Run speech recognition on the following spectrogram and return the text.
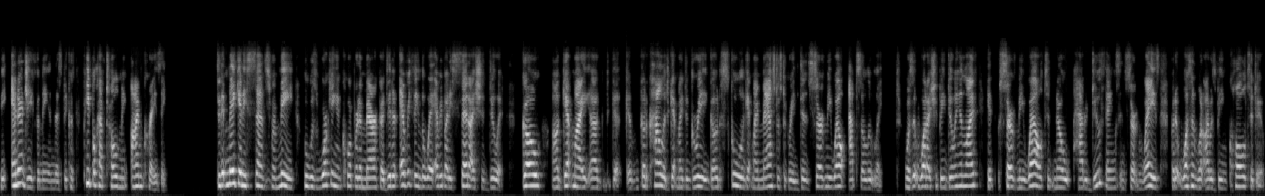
the energy for me in this, because people have told me I'm crazy. Did it make any sense for me, who was working in corporate America, did it everything the way everybody said I should do it? Go uh, get my uh, get, go to college, get my degree, go to school and get my master's degree. Did it serve me well? Absolutely. Was it what I should be doing in life? It served me well to know how to do things in certain ways, but it wasn't what I was being called to do.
